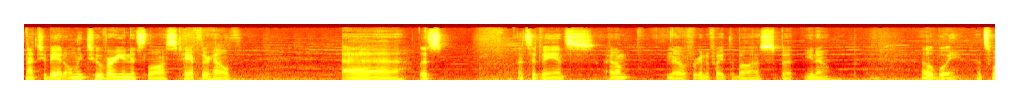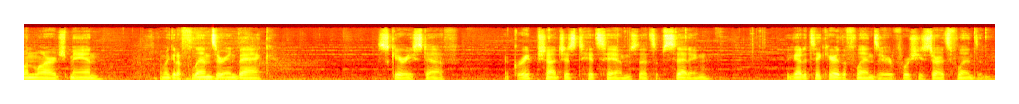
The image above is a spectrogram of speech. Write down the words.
Not too bad. Only two of our units lost half their health. Uh, let's let's advance. I don't know if we're gonna fight the boss, but you know. Oh boy, that's one large man. And we got a Flenser in back. Scary stuff. A grape shot just hits him, so that's upsetting. We gotta take care of the Flenser before she starts flensing.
